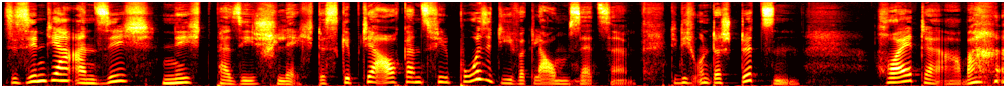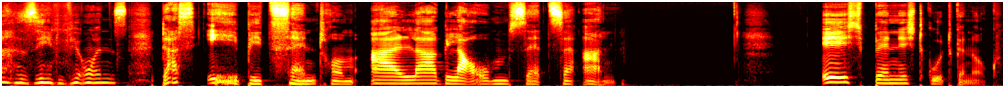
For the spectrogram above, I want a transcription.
Sie sind ja an sich nicht per se schlecht. Es gibt ja auch ganz viel positive Glaubenssätze, die dich unterstützen, Heute aber sehen wir uns das Epizentrum aller Glaubenssätze an. Ich bin nicht gut genug.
